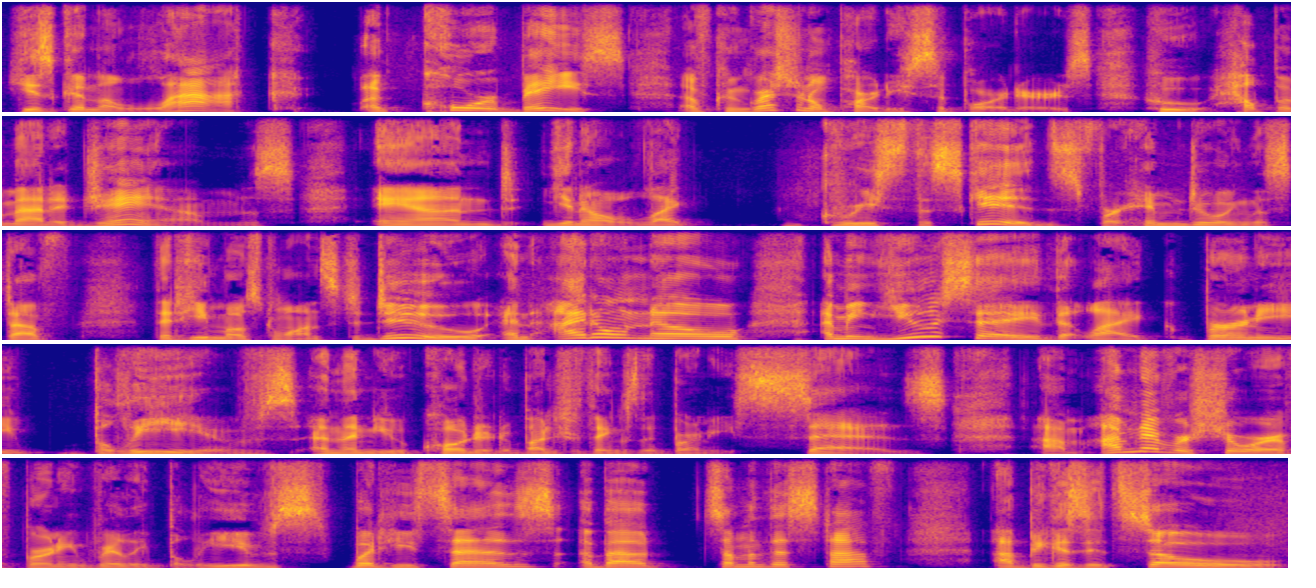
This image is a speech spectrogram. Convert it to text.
he's going to lack a core base of congressional party supporters who help him out of jams and, you know, like grease the skids for him doing the stuff that he most wants to do. And I don't know. I mean, you say that like Bernie believes, and then you quoted a bunch of things that Bernie says. Um, I'm never sure if Bernie really believes what he says about some of this stuff uh, because it's so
